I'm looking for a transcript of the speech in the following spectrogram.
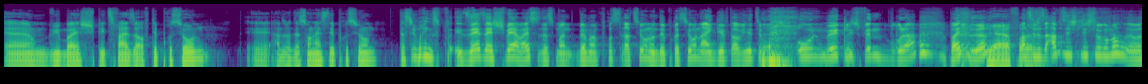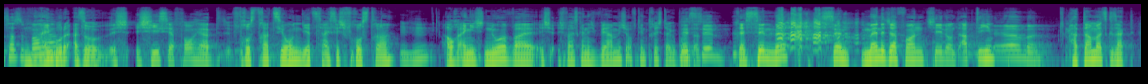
ähm, wie beispielsweise auf Depression. Äh, also der Song heißt Depression. Das ist übrigens sehr, sehr schwer, weißt du, dass man, wenn man Frustration und Depression eingibt auf YouTube, unmöglich findet, Bruder. Weißt du das? Ja, voll. Hast du das absichtlich so gemacht oder was hast du vorher? Nein, Bruder, also ich, ich hieß ja vorher Frustration, jetzt heiße ich Frustra. Mhm. Auch eigentlich nur, weil ich, ich weiß gar nicht, wer mich auf den Trichter gebracht Der hat. Sin. Der Sin, ne? Sin, Manager von Chelo und Abdi, Ja, Mann. hat damals gesagt,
